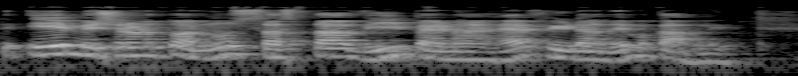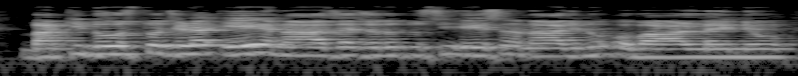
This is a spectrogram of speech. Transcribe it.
ਤੇ ਇਹ ਮਿਸ਼ਰਣ ਤੁਹਾਨੂੰ ਸਸਤਾ ਵੀ ਪੈਣਾ ਹੈ ਫੀਡਾਂ ਦੇ ਮੁਕਾਬਲੇ। ਬਾਕੀ ਦੋਸਤੋ, ਜਿਹੜਾ ਇਹ ਅਨਾਜ ਹੈ, ਜਦੋਂ ਤੁਸੀਂ ਇਸ ਅਨਾਜ ਨੂੰ ਉਬਾਲ ਲੈਂਦੇ ਹੋ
